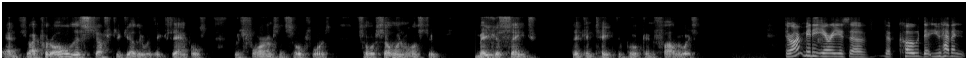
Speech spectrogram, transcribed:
And so I put all this stuff together with examples, with forums and so forth. So if someone wants to make a saint, they can take the book and follow it. There aren't many areas of the code that you haven't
